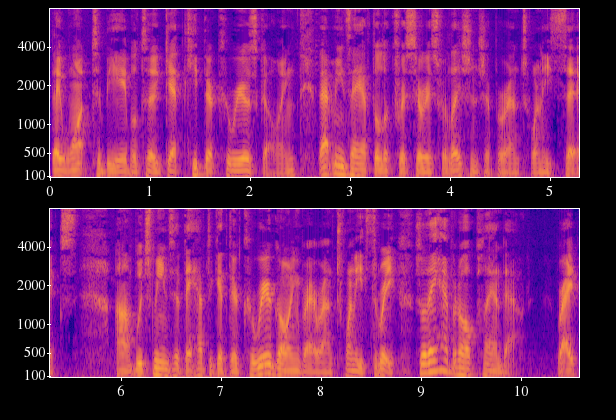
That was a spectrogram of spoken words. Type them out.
They want to be able to get keep their careers going. That means they have to look for a serious relationship around 26, um, which means that they have to get their career going by around 23. So they have it all planned out, right?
